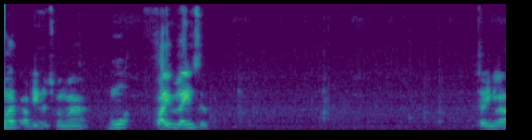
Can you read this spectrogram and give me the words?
மார்க் அப்படின்னு வச்சுக்கோங்களேன் மூ ஃபைவ் லைன்ஸ் இருக்கும். சரிங்களா?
